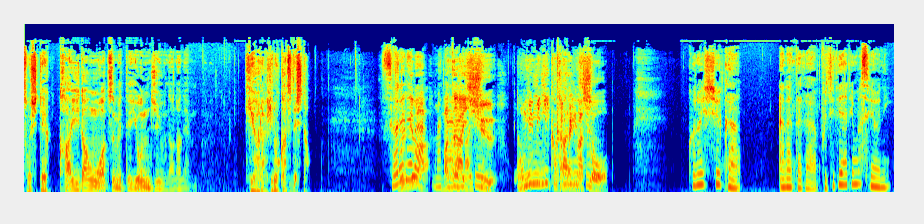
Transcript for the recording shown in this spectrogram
そして階段を集めて47年、木原博一でした。それではまた来週、お耳にかかりましょう。う。この一週間、あなたが無事でありますように。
